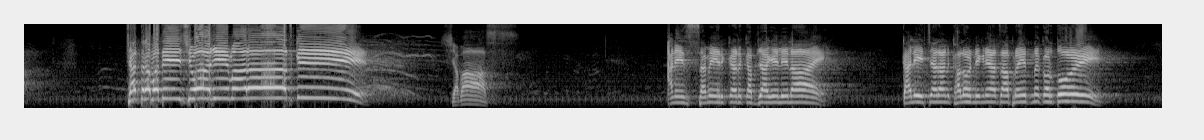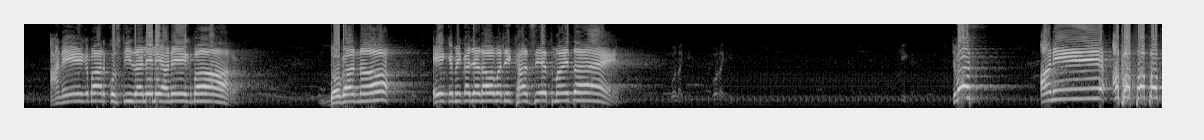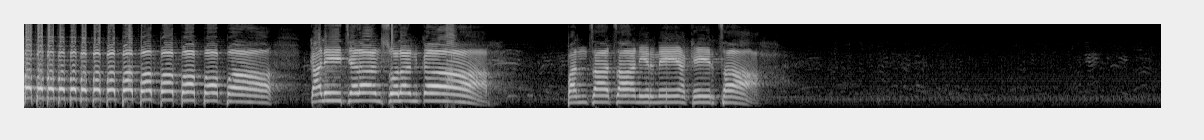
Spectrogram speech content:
छत्रपती शिवाजी महाराज की! शबास! आणि समीरकड कब्जा गेलेला आहे कालीचरण खालून निघण्याचा प्रयत्न करतोय अनेक बार कुस्ती झालेली अनेक बार दोघांना एकमेकाच्या डावामध्ये खासियत माहीत आहे बस आणि कालीचरण सोलनकर पंचाचा निर्णय अखेरचा.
